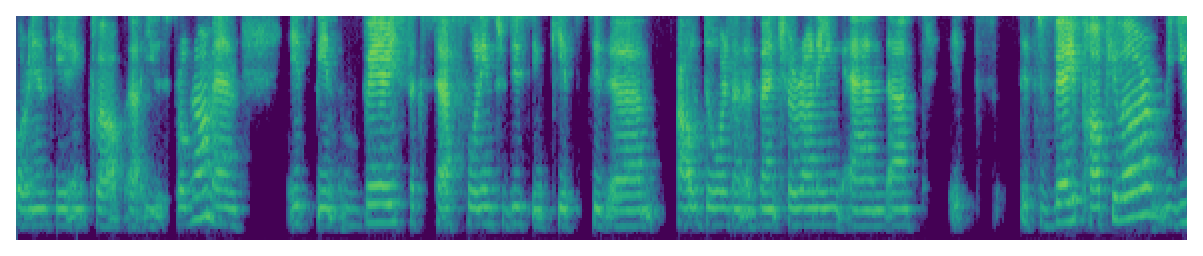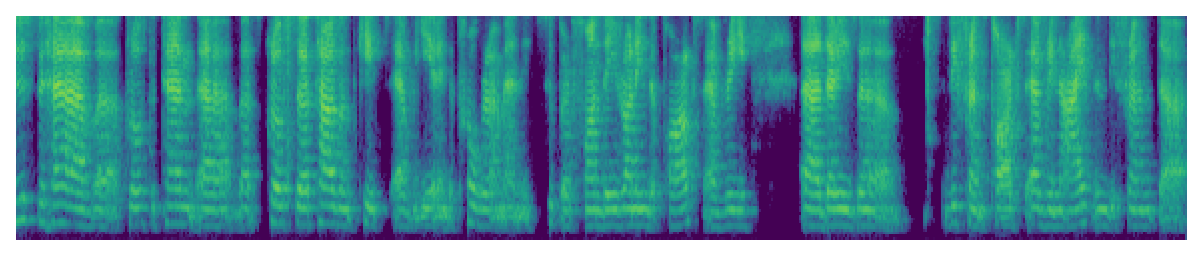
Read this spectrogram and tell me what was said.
Orienteering Club uh, youth program. And it's been very successful introducing kids to the um, outdoors and adventure running, and uh, it's it's very popular. We used to have uh, close to ten, uh, uh, close to a thousand kids every year in the program, and it's super fun. They run in the parks every. Uh, there is a different parks every night in different uh,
